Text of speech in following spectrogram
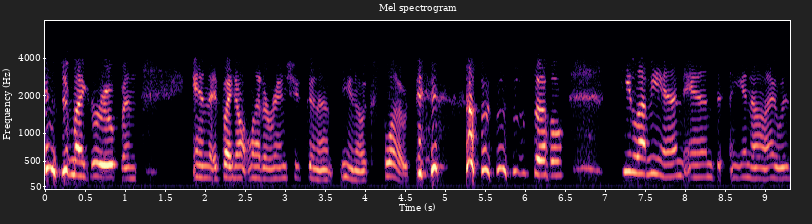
into my group, and and if I don't let her in, she's gonna, you know, explode. so he let me in, and you know, I was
